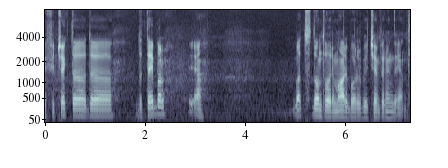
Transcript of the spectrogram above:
if you check the the the table, yeah. But don't worry, Maribor will be champion in the end.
